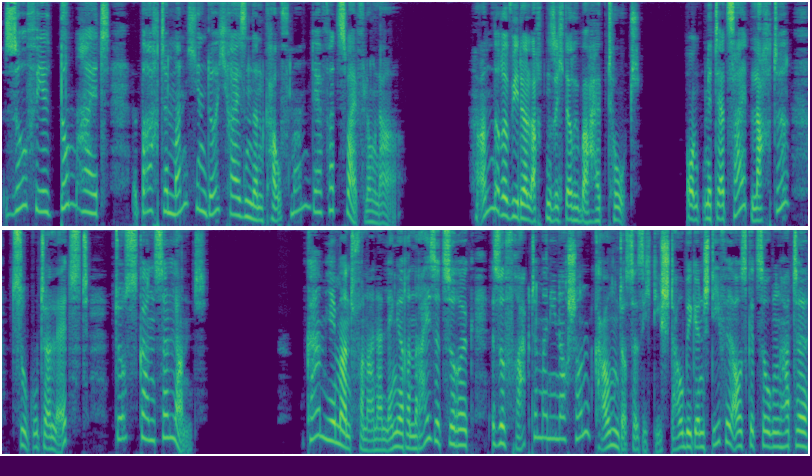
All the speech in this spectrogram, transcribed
So viel Dummheit brachte manchen durchreisenden Kaufmann der Verzweiflung nahe. Andere wieder lachten sich darüber halb tot. Und mit der Zeit lachte, zu guter Letzt, das ganze Land. Kam jemand von einer längeren Reise zurück, so fragte man ihn auch schon, kaum dass er sich die staubigen Stiefel ausgezogen hatte,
